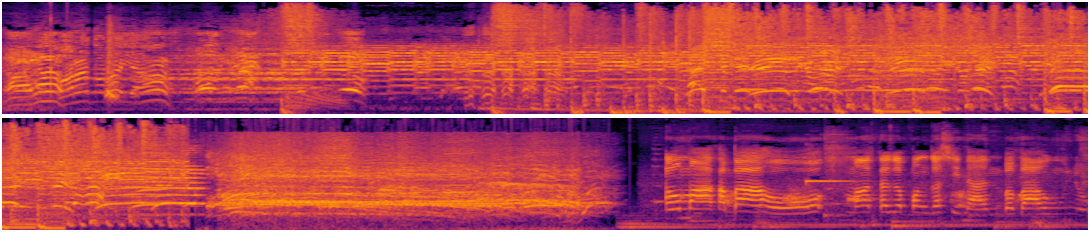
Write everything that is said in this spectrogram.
Para! Para, Toray, ah! So mga kabaho, mga taga Pangasinan, babaho nyo.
